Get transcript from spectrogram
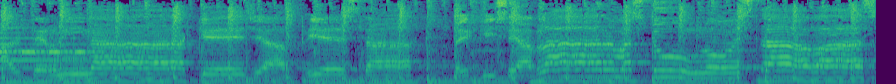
Al terminar aquella fiesta, te quise hablar, mas tú no estabas.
